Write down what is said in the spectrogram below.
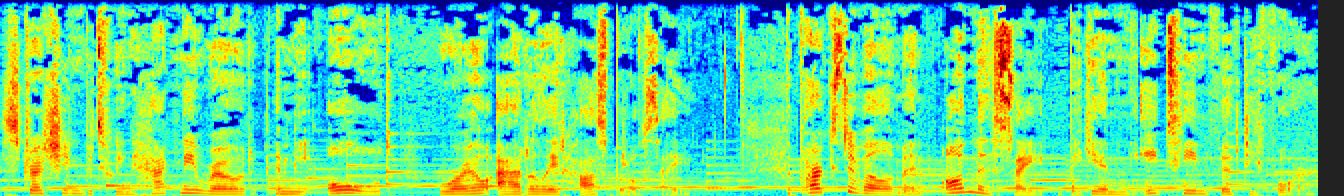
stretching between Hackney Road and the old Royal Adelaide Hospital site. The park's development on this site began in 1854.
